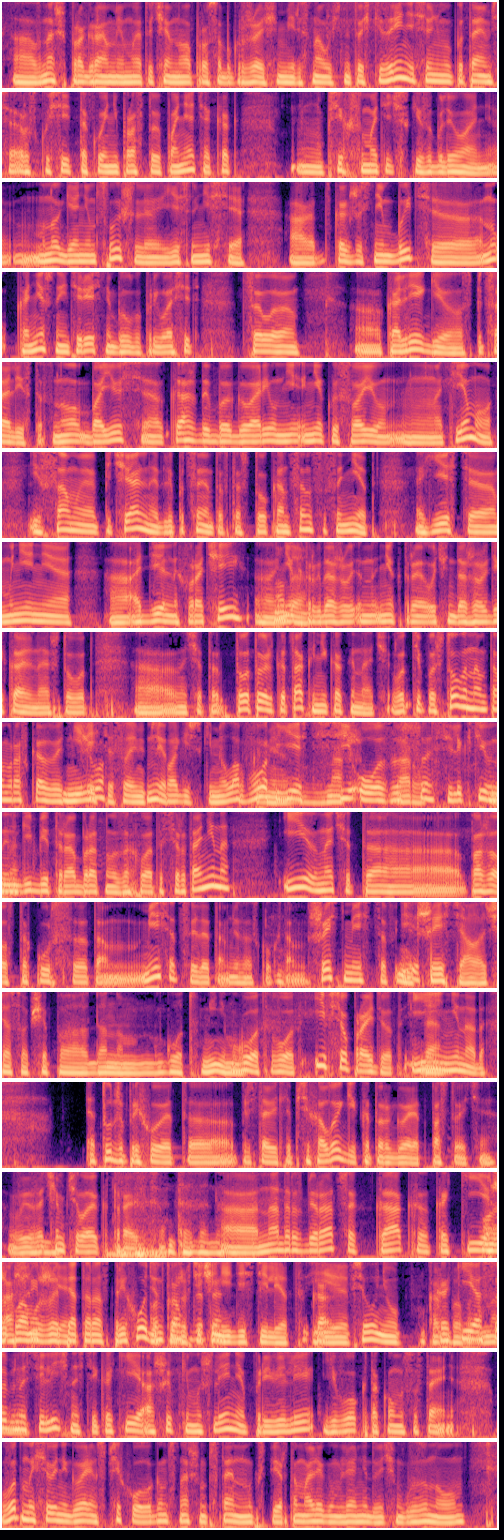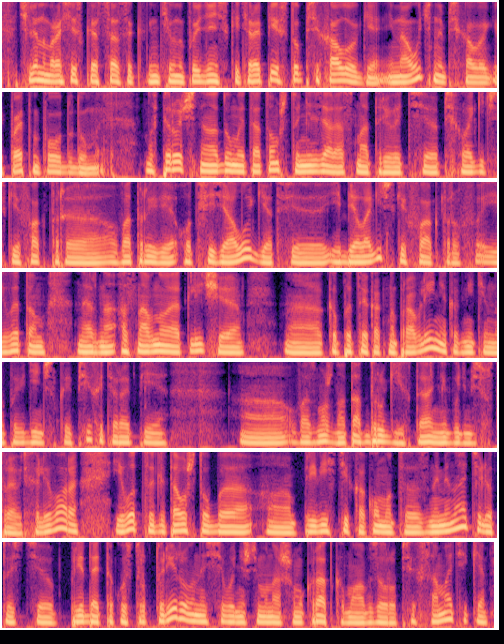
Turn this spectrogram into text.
А, в нашей программе мы отвечаем на вопросы об окружающем мире с научной точки зрения. Сегодня мы пытаемся раскусить такое непростое понятие, как психосоматические заболевания. Многие о нем слышали, если не все. А как же с ним быть? Э, ну, конечно, интереснее было бы пригласить целую коллегию специалистов, но, боюсь, э, каждый бы говорил не, некую свою тему, и самое печальное для пациентов, то, что консенсуса нет. Есть э, мнение отдельных врачей, ну, некоторых да. даже, некоторые очень даже радикальное, что вот, значит, то только так и никак иначе. Вот, типа, что вы нам там рассказываете? Не Чего? лезьте своими психологическими Нет. лапками Вот есть СИОЗ, селективный да. ингибитор обратного захвата серотонина, и, значит, а, пожалуйста, курс э, там месяц или там, не знаю, сколько там, 6 месяцев. Нет, и... 6, а сейчас вообще по данным год минимум. Год, вот. И все пройдет. И да. не надо. Э, тут же приходят э, представители психологии, которые говорят, постойте, вы зачем человека травите? Да, да, да. А, надо разбираться, как, какие Он же к вам уже пятый раз приходит, Он тоже в течение 10 лет, и все у него как Какие особенности личности, какие ошибки мышления привели его к такому состоянию? Вот мы сегодня говорим с психологом, с нашим постоянным экспертом Олегом Леонидовичем Глазуновым, членом Российской ассоциации когнитивно-поведенческой терапии, что психология и научная психология по этому поводу думает. Ну, в первую очередь, она думает о том, что нельзя рассматривать э, психологические факторы в отрыве от физиологии от фи- и биологических факторов. И в этом, наверное, основное отличие э, КПТ как направления, когнитивно-поведенческой психотерапии, э, возможно, от, от других, да, не будем здесь устраивать холивары. И вот для того, чтобы привести к какому-то знаменателю, то есть придать такую структурированность сегодняшнему нашему краткому обзору психосоматики,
